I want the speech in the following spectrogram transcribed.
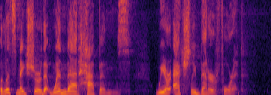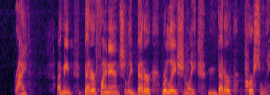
But let's make sure that when that happens, we are actually better for it, right? I mean, better financially, better relationally, better personally.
